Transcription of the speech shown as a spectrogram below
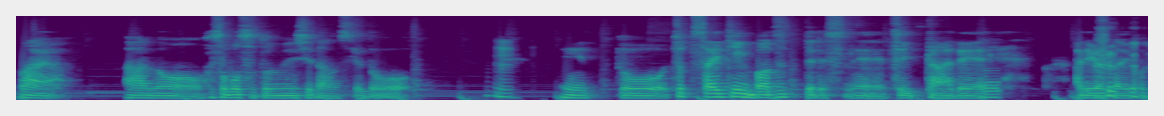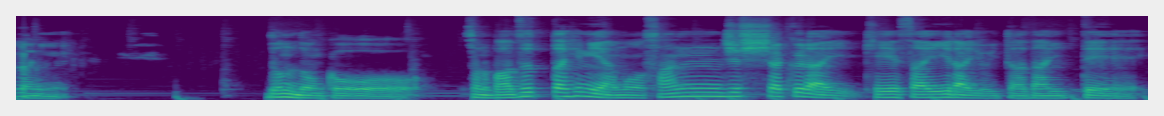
まあ、あの、細々と運営してたんですけど、うん。えーっと、ちょっと最近バズってですね、ツイッターで、ありがたいことに、どんどんこう、そのバズった日にはもう30社くらい掲載依頼をいただいて、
